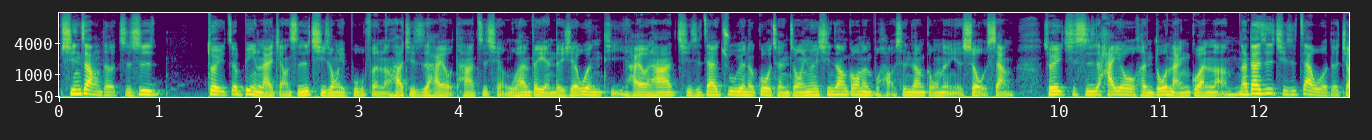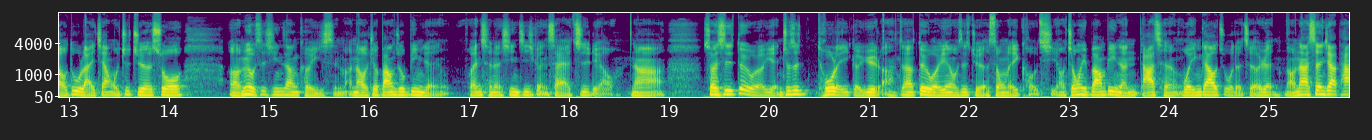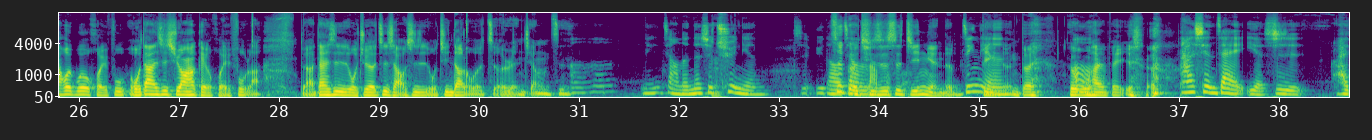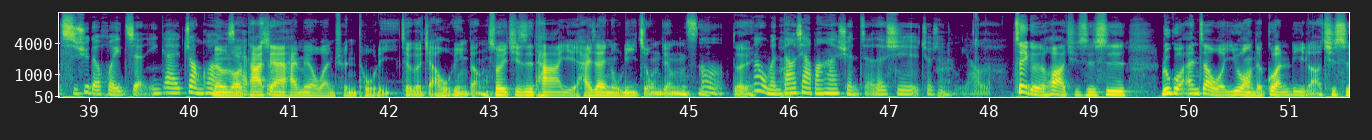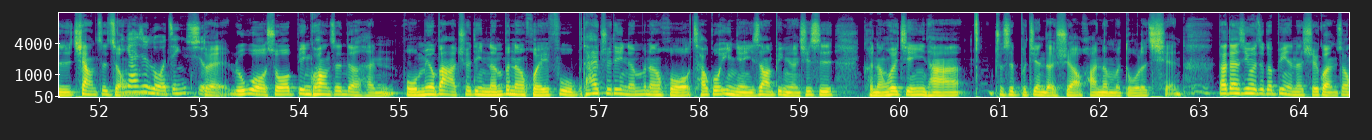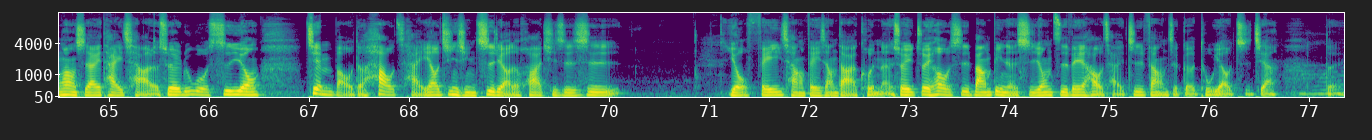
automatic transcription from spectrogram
心脏的只是。对这病人来讲，只是其中一部分了。他其实还有他之前武汉肺炎的一些问题，还有他其实在住院的过程中，因为心脏功能不好，肾脏功能也受伤，所以其实还有很多难关了。那但是其实，在我的角度来讲，我就觉得说，呃，因为我是心脏科医师嘛，那我就帮助病人完成了心肌梗塞的治疗。那算是对我而言，就是拖了一个月了。那对我而言，我是觉得松了一口气啊，终于帮病人达成我应该要做的责任。哦，那剩下他会不会恢复，我当然是希望他可以恢复了，对啊。但是我觉得至少是我尽到了我的责任，这样子。您讲的那是去年遇到这个，其实是今年的今年对，就武汉肺炎，他现在也是还持续的回诊，应该状况没有没有，他现在还没有完全脱离这个加护病房，所以其实他也还在努力中这样子。嗯，对。那我们当下帮他选择的是就是涂药了。这个的话，其实是如果按照我以往的惯例啦，其实像这种应该是罗金属。对，如果说病况真的很，我没有办法确定能不能恢复，不太确定能不能活超过一年以上的病人，其实可能会建议他，就是不见得需要花那么多的钱。那但是因为这个病人的血管状况实在太差了，所以如果是用健保的耗材要进行治疗的话，其实是有非常非常大的困难。所以最后是帮病人使用自费耗材置放这个涂药支架。对。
